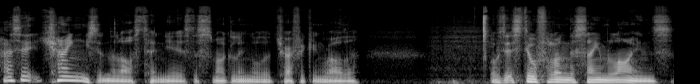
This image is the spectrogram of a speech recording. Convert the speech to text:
Has it changed in the last 10 years, the smuggling or the trafficking rather? Or is it still following the same lines?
